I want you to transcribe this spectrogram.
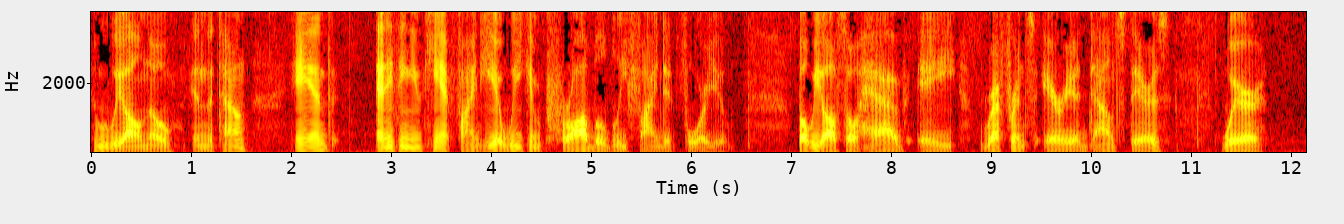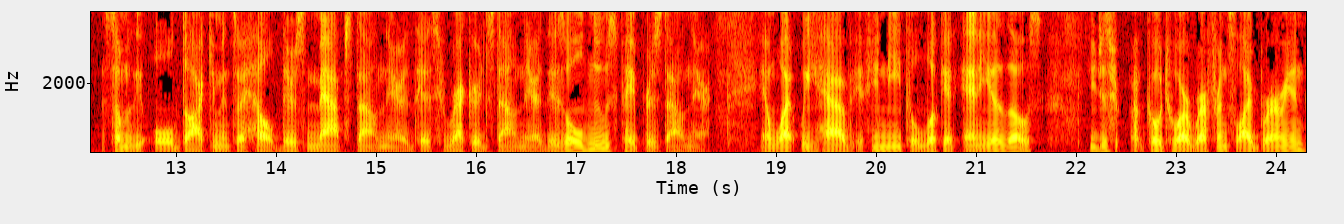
who we all know in the town. And anything you can't find here, we can probably find it for you. But we also have a reference area downstairs where some of the old documents are held. There's maps down there, there's records down there, there's old newspapers down there. And what we have, if you need to look at any of those, you just go to our reference librarian,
